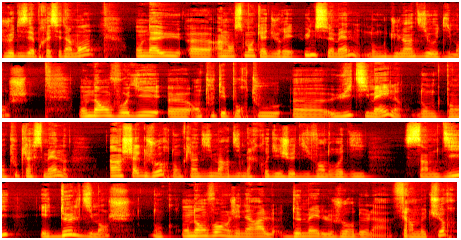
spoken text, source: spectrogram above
Je le disais précédemment, on a eu euh, un lancement qui a duré une semaine, donc du lundi au dimanche. On a envoyé euh, en tout et pour tout euh, 8 emails, donc pendant toute la semaine, un chaque jour, donc lundi, mardi, mercredi, jeudi, vendredi, samedi, et deux le dimanche. Donc on envoie en général deux mails le jour de la fermeture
